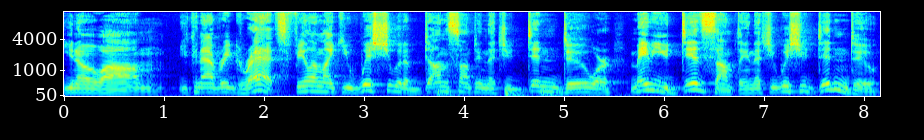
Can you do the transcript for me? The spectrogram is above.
you know, um, you can have regrets, feeling like you wish you would have done something that you didn't do, or maybe you did something that you wish you didn't do.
